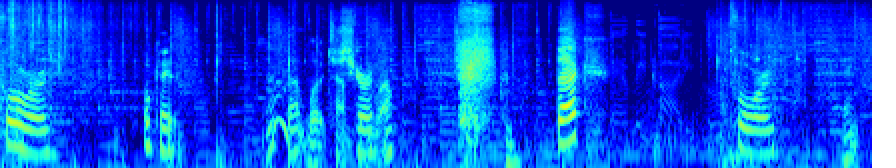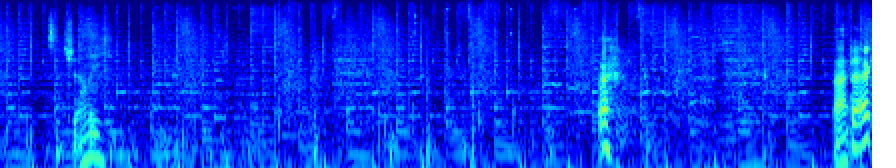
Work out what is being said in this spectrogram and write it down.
forward. Okay. Oh, that worked out Sure. pretty well. Back, forward. Okay. It's a jelly. Uh, Back. back,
